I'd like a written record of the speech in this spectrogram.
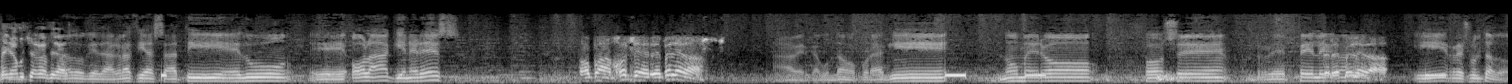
Venga, muchas gracias. Queda. Gracias a ti, Edu. Eh, hola, ¿quién eres? Opa, José, repélega. A ver, que apuntamos por aquí. Número, José, Repélega. Repélega. Y resultado.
